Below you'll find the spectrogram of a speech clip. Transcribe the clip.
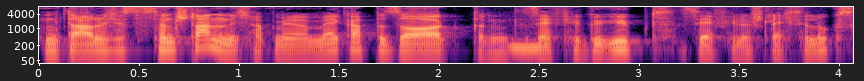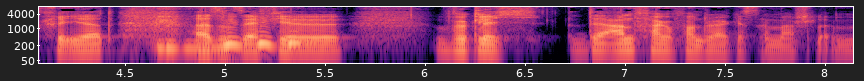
Und dadurch ist es entstanden. Ich habe mir Make-up besorgt, dann mhm. sehr viel geübt, sehr viele schlechte Looks kreiert. Also sehr viel, wirklich, der Anfang von Drag ist immer schlimm.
